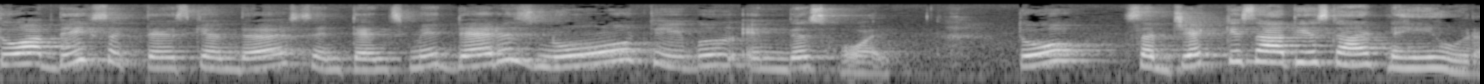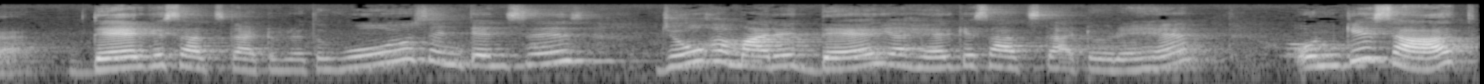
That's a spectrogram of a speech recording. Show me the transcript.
तो आप देख सकते हैं इसके अंदर सेंटेंस में there is no table in this hall तो सब्जेक्ट के साथ ये स्टार्ट नहीं हो रहा है। देर के साथ स्टार्ट हो रहा है। तो वो सेंटेंसेस जो हमारे देर या हेयर के साथ स्टार्ट हो रहे हैं उनके साथ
